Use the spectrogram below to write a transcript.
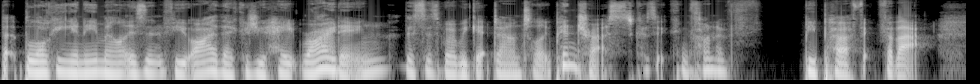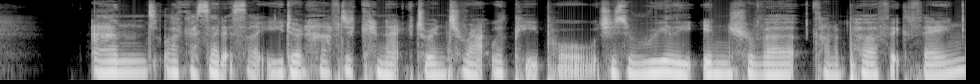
But blogging and email isn't for you either because you hate writing. This is where we get down to like Pinterest because it can kind of be perfect for that. And like I said, it's like you don't have to connect or interact with people, which is a really introvert kind of perfect thing.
